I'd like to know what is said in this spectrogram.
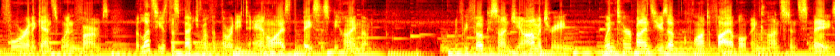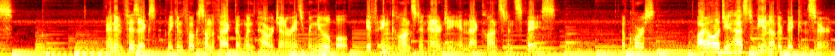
for and against wind farms, but let's use the spectrum of authority to analyze the basis behind them. If we focus on geometry, wind turbines use up quantifiable and constant space. And in physics, we can focus on the fact that wind power generates renewable, if inconstant energy in that constant space. Of course, biology has to be another big concern.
